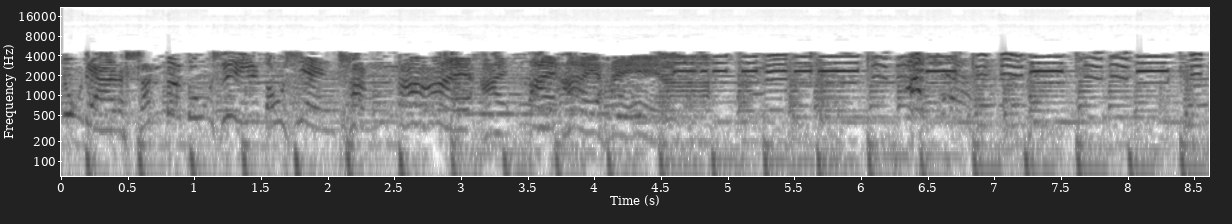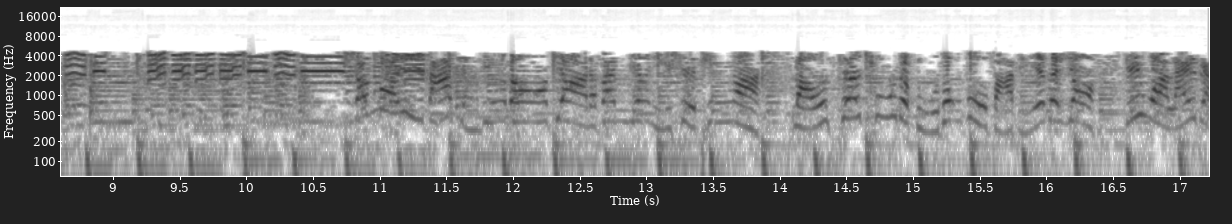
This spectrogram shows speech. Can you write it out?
用点什么老仙出的古东不把别的要，给我来点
